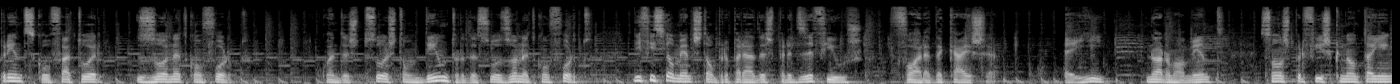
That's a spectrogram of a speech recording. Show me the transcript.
prende-se com o fator zona de conforto. Quando as pessoas estão dentro da sua zona de conforto, dificilmente estão preparadas para desafios fora da caixa. Aí, normalmente, são os perfis que não têm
